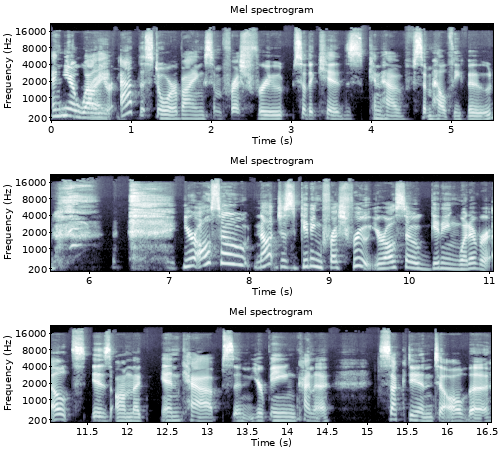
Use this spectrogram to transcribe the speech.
And, you know, while Right. you're at the store buying some fresh fruit so the kids can have some healthy food, you're also not just getting fresh fruit, you're also getting whatever else is on the end caps and you're being kind of sucked into all the,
